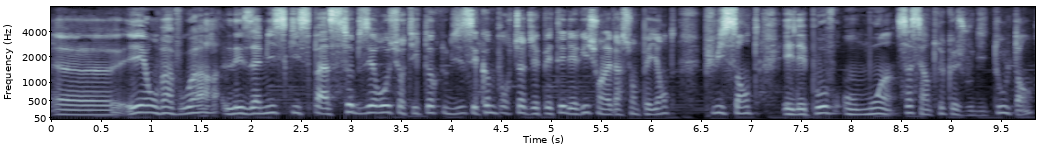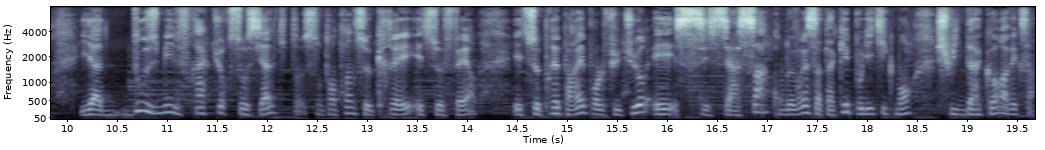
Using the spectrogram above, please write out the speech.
euh, et on va voir les amis ce qui se passe. Sub-Zero sur TikTok nous disait c'est comme pour ChatGPT, les riches ont la version payante, puissante, et les pauvres ont moins. Ça c'est un truc que je vous dis tout le temps. Il y a 12 000 fractures sociales qui sont en train de se créer et de se faire et de se préparer pour le futur. Et c'est à ça qu'on devrait s'attaquer politiquement. Je suis d'accord avec ça.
